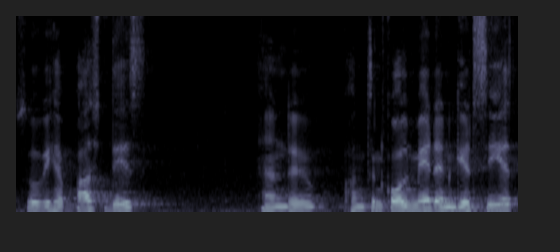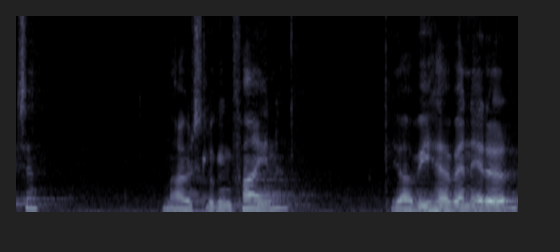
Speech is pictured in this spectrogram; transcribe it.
So we have passed this and uh, function call made and get ch now it's looking fine. Yeah we have an error.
